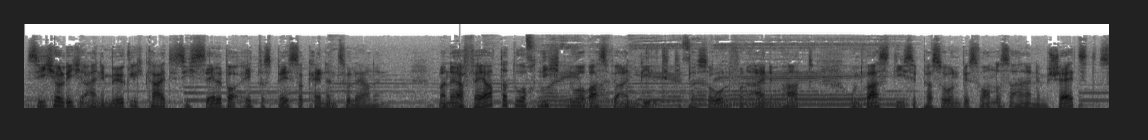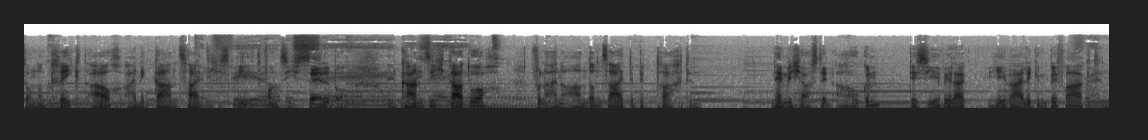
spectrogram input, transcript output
Sicherlich eine Möglichkeit, sich selber etwas besser kennenzulernen. Man erfährt dadurch nicht nur, was für ein Bild die Person von einem hat und was diese Person besonders an einem schätzt, sondern kriegt auch ein ganzheitliches Bild von sich selber und kann sich dadurch von einer anderen Seite betrachten, nämlich aus den Augen des jeweiligen Befragten.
